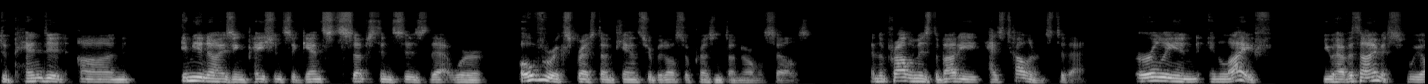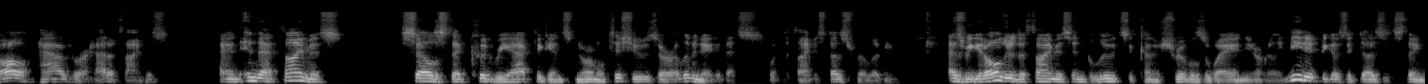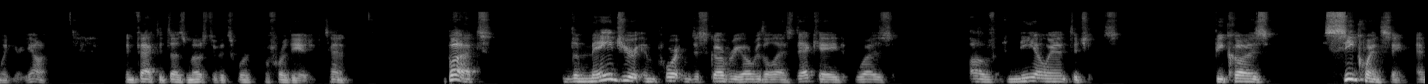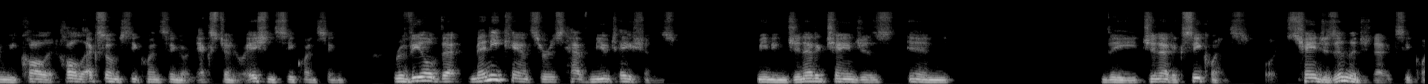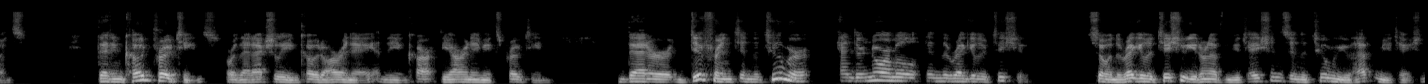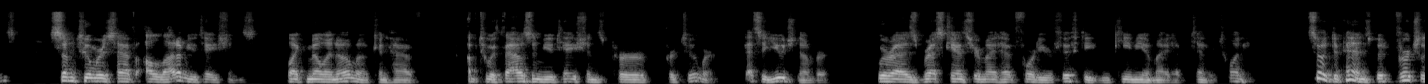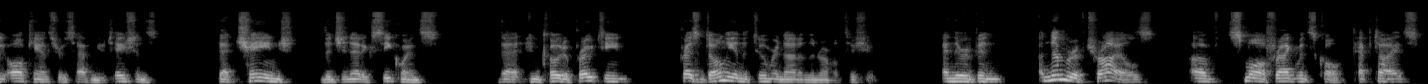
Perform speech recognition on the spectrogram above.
depended on immunizing patients against substances that were overexpressed on cancer, but also present on normal cells. And the problem is the body has tolerance to that. Early in, in life, you have a thymus. We all have or had a thymus. And in that thymus, cells that could react against normal tissues are eliminated. That's what the thymus does for a living. As we get older, the thymus involutes, it kind of shrivels away, and you don't really need it because it does its thing when you're young. In fact, it does most of its work before the age of 10. But the major important discovery over the last decade was of neoantigens because sequencing, and we call it whole exome sequencing or next generation sequencing, revealed that many cancers have mutations, meaning genetic changes in the genetic sequence or changes in the genetic sequence that encode proteins or that actually encode RNA and the, the RNA makes protein that are different in the tumor and they're normal in the regular tissue. So in the regular tissue, you don't have mutations. In the tumor, you have mutations. Some tumors have a lot of mutations, like melanoma can have up to a thousand mutations per, per tumor. That's a huge number. Whereas breast cancer might have 40 or 50, leukemia might have 10 or 20. So it depends, but virtually all cancers have mutations that change the genetic sequence that encode a protein present only in the tumor, not in the normal tissue. And there have been a number of trials of small fragments called peptides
